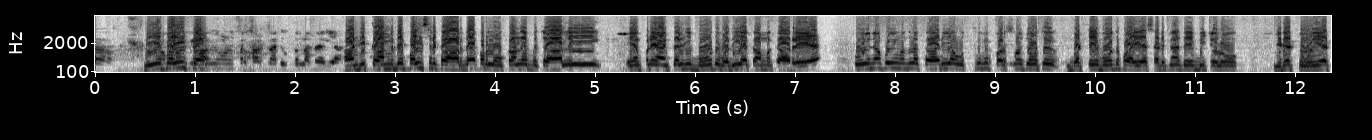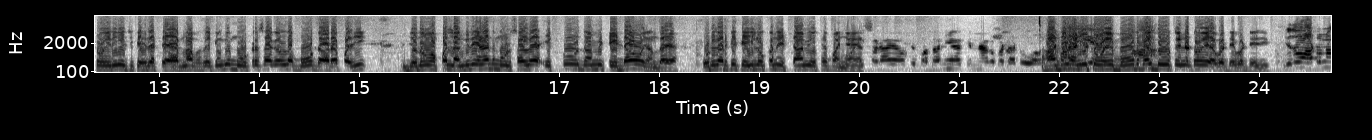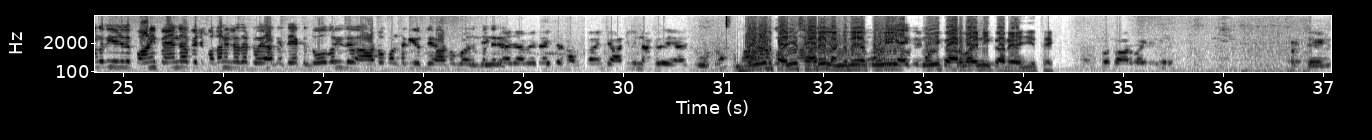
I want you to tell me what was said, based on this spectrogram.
ਨਹੀਂ ਇਹ ਭਾਈ ਕਾ- ਹੁਣ ਸੜਕਾਂ ਤੇ ਉਤਰਨਾ ਪੈ ਗਿਆ ਹਾਂਜੀ ਕੰਮ ਤੇ ਭਾਈ ਸਰਕਾਰ ਦਾ ਪਰ ਲੋਕਾਂ ਦੇ ਬਚਾਅ ਲਈ ਇਹ ਆਪਣੇ ਅੰਕਲ ਜੀ ਬਹੁਤ ਵਧੀਆ ਕੰਮ ਕਰ ਰਹੇ ਆ। ਕੋਈ ਨਾ ਕੋਈ ਮਤਲਬ ਕਰ ਰਿਹਾ ਉੱਥੇ ਵੀ ਪਰਸੋਂ ਚੌਥ ਬੱਟੇ ਬਹੁਤ ਪਾਏ ਆ ਸੜਕਾਂ ਤੇ ਵੀ ਚਲੋ ਜਿਹੜਾ ਟੋਏ ਆ ਟੋਏ ਦੇ ਵਿੱਚ ਕਿਸੇ ਦਾ ਟਾਇਰ ਨਾ ਫਸੇ ਕਿਉਂਕਿ ਮੋਟਰਸਾਈਕਲ ਦਾ ਬਹੁਤ ਡਰ ਆ ਭਾਜੀ। ਜਦੋਂ ਆਪਾਂ ਲੰਘਦੇ ਆ ਨਾ ਤੇ ਮੋਟਰਸਾਈਕਲ ਦਾ ਇੱਕੋ ਦਮ ਹੀ ਟੇਢਾ ਹੋ ਜਾਂਦਾ ਆ। ਉਹਦੇ ਕਰਕੇ ਕਈ ਲੋਕਾਂ ਨੇ ਇੱਟਾਂ ਵੀ ਉੱਥੇ ਪਾਈਆਂ ਆ। ਖੜਾ ਆ ਉੱਥੇ ਪਤਾ ਨਹੀਂ ਹੈ ਕਿੰਨਾ ਕੁ ਵੱਡਾ ਟੋਆ। ਹਾਂਜੀ ਹਾਂਜੀ ਟੋਏ ਬਹੁਤ ਭਾਈ ਦੋ ਤਿੰਨ ਟੋਏ ਆ ਵੱਡੇ ਵੱਡੇ ਜੀ। ਜਦੋਂ ਆਟੋ ਲੰਘਦੀ ਹੈ ਜਦੋਂ ਪਾਣੀ ਪੈ ਜਾਂਦਾ ਵਿੱਚ ਪਤਾ ਨਹੀਂ ਲੱਗਦਾ ਟੋਇਆ ਕਿਤੇ ਇੱਕ ਦੋ ਵਾਰੀ ਤੇ ਆਟੋ ਪਲਟ ਗਈ ਉੱਥੇ ਆਟੋ ਵਾਲੇ ਬੰਦੇ ਨੇ ਦੇਖਿਆ ਜਾਵੇ ਤਾਂ ਇੱਥੇ ਹਲਕਾ ਇੰਚਾਰਜ ਵੀ ਲੰਘਦੇ ਆ ਇਸ ਰੋਡ ਤੋਂ। ਬਹੁਤ ਭਾਜੀ ਸਾਰੇ ਲੰਘਦੇ ਆ ਕੋਈ ਕੋਈ ਕਾਰਵਾਈ ਨਹੀਂ ਕਰ ਰਿਹਾ ਜੀ ਇੱਥੇ। ਕੋਈ ਕਾਰਵਾਈ ਨਹੀਂ ਹੋ ਰਹੀ। ਤੇ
